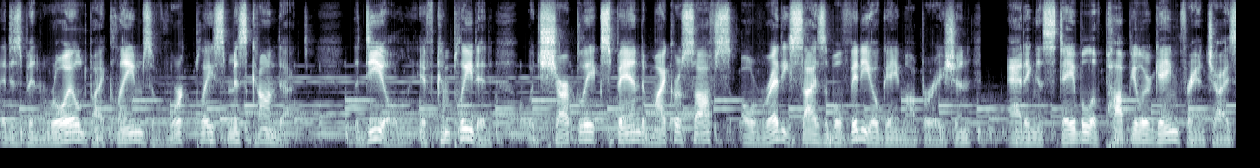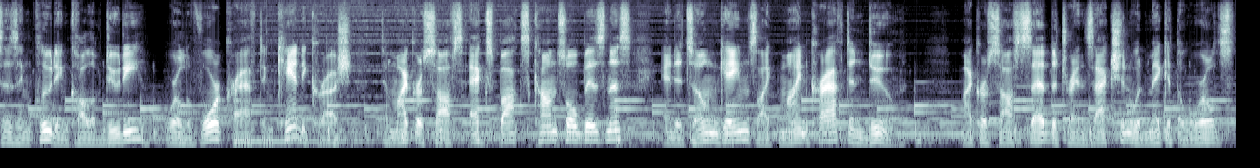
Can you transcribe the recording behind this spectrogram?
that has been roiled by claims of workplace misconduct. The deal, if completed, would sharply expand Microsoft's already sizable video game operation, adding a stable of popular game franchises including Call of Duty, World of Warcraft, and Candy Crush to Microsoft's Xbox console business and its own games like Minecraft and Doom. Microsoft said the transaction would make it the world's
